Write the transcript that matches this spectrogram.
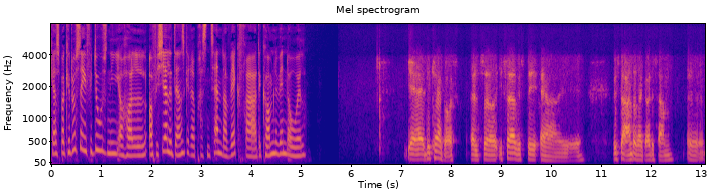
Kasper, kan du se fidusen i at holde officielle danske repræsentanter væk fra det kommende vinter-OL? Ja, det kan jeg godt. Altså især hvis det er, øh, hvis der er andre, der gør det samme. Øh,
